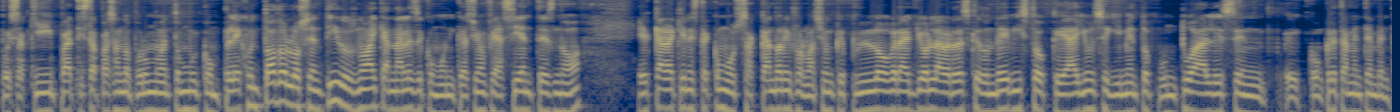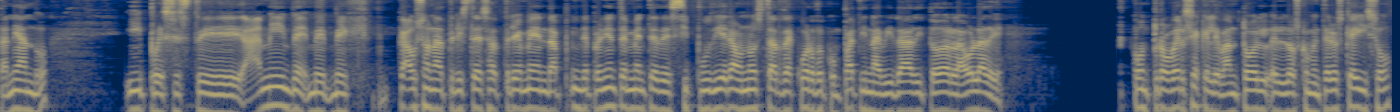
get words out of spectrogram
pues aquí Patty está pasando por un momento muy complejo en todos los sentidos, ¿no? Hay canales de comunicación fehacientes, ¿no? Eh, cada quien está como sacando la información que logra. Yo la verdad es que donde he visto que hay un seguimiento puntual es en, eh, concretamente en Ventaneando. Y pues este, a mí me, me, causa una tristeza tremenda, independientemente de si pudiera o no estar de acuerdo con Patti Navidad y toda la ola de controversia que levantó los comentarios que hizo,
